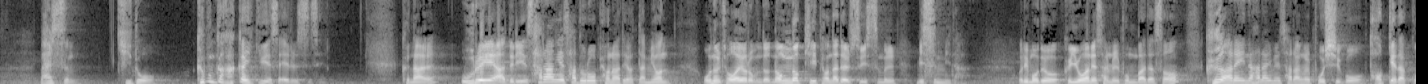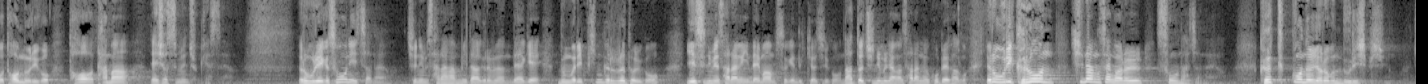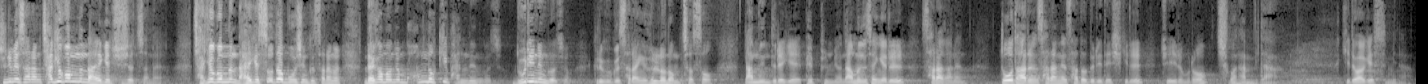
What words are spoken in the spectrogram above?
말씀, 기도, 그분과 가까이 있기 위해서 애를 쓰세요. 그날 우레의 아들이 사랑의 사도로 변화되었다면 오늘 저와 여러분도 넉넉히 변화될 수 있음을 믿습니다. 우리 모두 그 요한의 삶을 본받아서 그 안에 있는 하나님의 사랑을 보시고 더 깨닫고 더 누리고 더 담아내셨으면 좋겠어요. 여러분, 우리에게 소원이 있잖아요. 주님 사랑합니다. 그러면 내게 눈물이 핑그르르 돌고 예수님의 사랑이 내 마음속에 느껴지고 나 또 주님을 향한 사랑을 고백하고 여러분, 우리 그런 신앙생활을 소원하잖아요. 그 특권을 여러분 누리십시오. 주님의 사랑 자격 없는 나에게 주셨잖아요. 자격 없는 나에게 쏟아부으신 그 사랑을 내가 먼저 넉넉히 받는 거죠. 누리는 거죠. 그리고 그 사랑이 흘러 넘쳐서 남인들에게 베풀며 남은 생애를 살아가는 또 다른 사랑의 사도들이 되시기를 주의 이름으로 축원합니다. 기도하겠습니다.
